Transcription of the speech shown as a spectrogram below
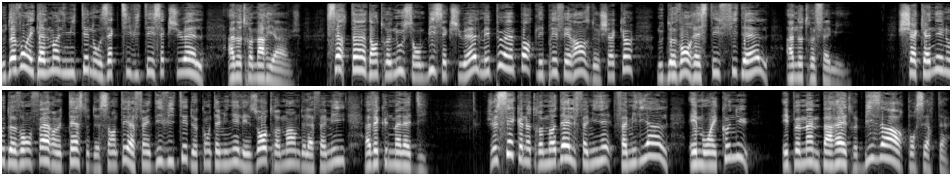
Nous devons également limiter nos activités sexuelles à notre mariage. Certains d'entre nous sont bisexuels, mais peu importe les préférences de chacun, nous devons rester fidèles à notre famille. Chaque année, nous devons faire un test de santé afin d'éviter de contaminer les autres membres de la famille avec une maladie. Je sais que notre modèle familial est moins connu et peut même paraître bizarre pour certains.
